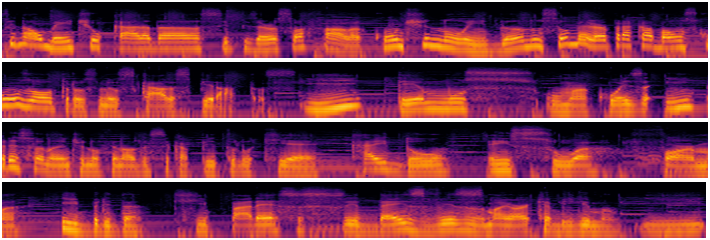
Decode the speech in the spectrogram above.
finalmente o cara da Cip Zero só fala: continuem dando o seu melhor para acabar uns com os outros, meus caros piratas. E temos uma coisa impressionante no final desse capítulo que é Kaido em sua forma híbrida, que parece ser 10 vezes maior que a Big Mom. E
